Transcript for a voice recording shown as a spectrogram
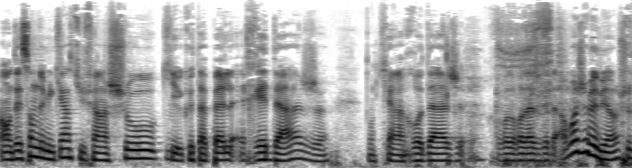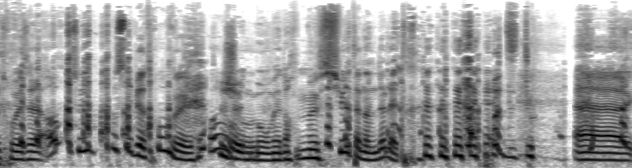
en décembre 2015, tu fais un show qui, que t'appelles Redage. Donc il y a un rodage, rodage, redage. Ah, moi j'aimais bien, je trouvais ça. Oh, c'est oh, c'est bien trouvé. Oh, Jeu de mots, mais non. Monsieur est un homme de lettres. Pas du tout. Euh,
